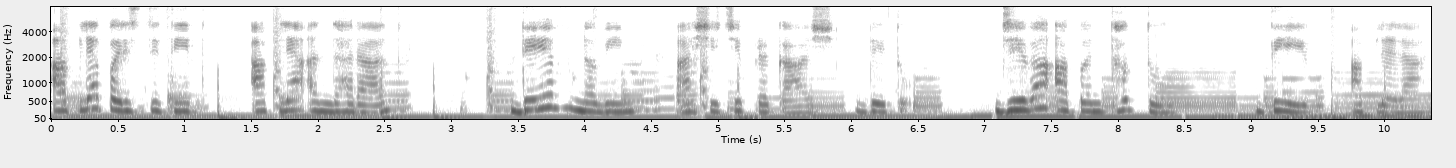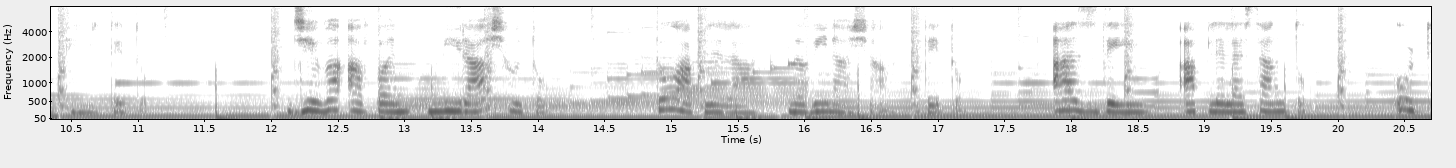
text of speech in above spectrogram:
आपल्या परिस्थितीत आपल्या अंधारात देव नवीन आशेचे प्रकाश देतो. जेव्हा आपण थकतो देव आपल्याला धीर देतो. जेव्हा आपण निराश होतो तो आपल्याला नवीन आशा देतो. आज देव आपल्याला सांगतो उठ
